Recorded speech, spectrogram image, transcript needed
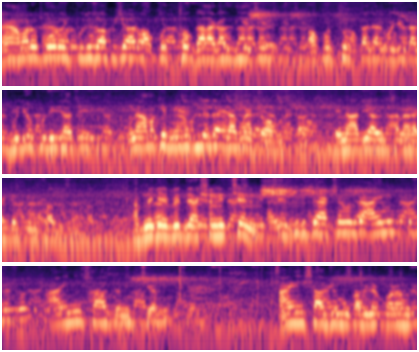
হ্যাঁ আমার উপর ওই পুলিশ অফিসার অকথ্য গালাগাল দিয়েছে অকথ্য অত্যাচার করেছে। তার ভিডিও ফুটেজ আছে। মানে আমাকে মেরে ফেলে দেয় এরকম একটা অবস্থা। এই নাদিয়াল থানার একজন পুলিশ অফিসার আপনি কি এর বিরুদ্ধে অ্যাকশন নিচ্ছেন? এর বিরুদ্ধে অ্যাকশন বলতে আইনি প্রশাসন আইনি সাহায্য নিচ্ছি আমি। আইনি সাহায্য মোকাবিলা করা হবে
